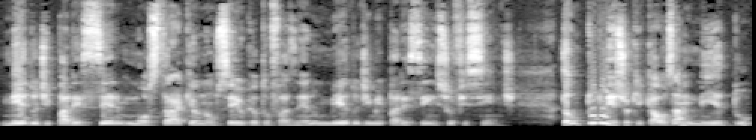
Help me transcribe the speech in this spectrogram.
medo de parecer mostrar que eu não sei o que eu estou fazendo, medo de me parecer insuficiente. Então, tudo isso que causa medo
